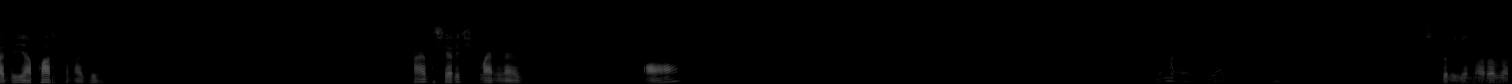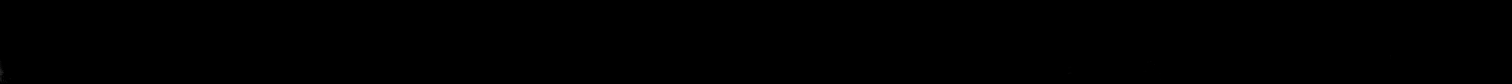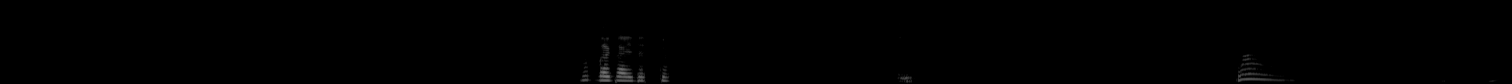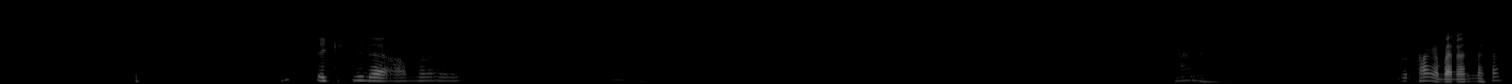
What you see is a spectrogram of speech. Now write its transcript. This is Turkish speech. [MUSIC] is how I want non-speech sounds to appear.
Hadi yaparsın hadi. Kanka dışarı çıkman lazım. Aa. Hello hello yap. Lan hello. Susturucun var Bunu da kaydettim. [LAUGHS] Eksi ne amına. Dur kanka ben ölmesem.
